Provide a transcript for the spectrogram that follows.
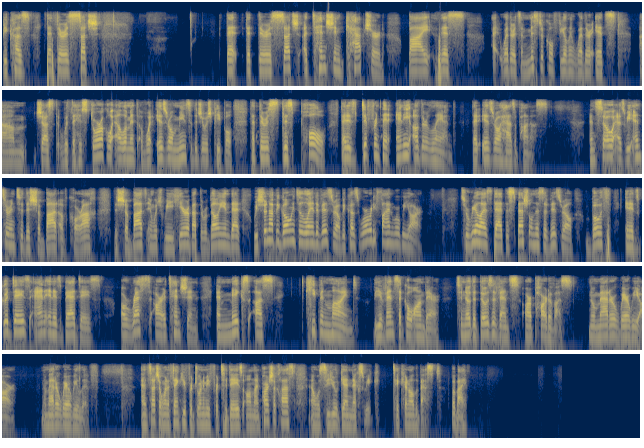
because that there is such that that there is such attention captured by this whether it's a mystical feeling whether it's um, just with the historical element of what Israel means to the Jewish people, that there is this pull that is different than any other land that Israel has upon us. And so, as we enter into the Shabbat of Korach, the Shabbat in which we hear about the rebellion, that we should not be going to the land of Israel because we're already fine where we are. To realize that the specialness of Israel, both in its good days and in its bad days, arrests our attention and makes us keep in mind the events that go on there, to know that those events are part of us, no matter where we are, no matter where we live. And such, I want to thank you for joining me for today's online Parsha class, and we'll see you again next week. Take care and all the best. Bye-bye.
